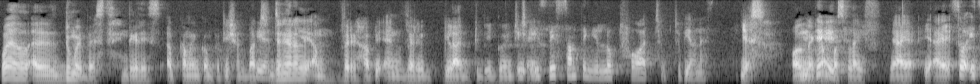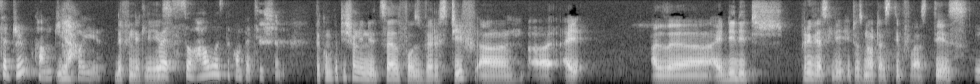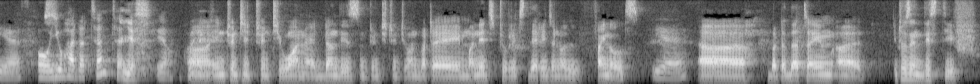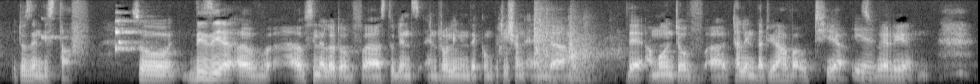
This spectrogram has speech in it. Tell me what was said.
Well, I'll do my best in this upcoming competition. But Yeah. generally, I'm very happy and very glad to be going to China. Is this something you looked forward to, to be honest? yes, all You my did? campus life. Yeah, I, I, So it's a dream come true yeah, for you. definitely Great. yes. So how was the competition? The competition in itself was very stiff. Uh, uh, I, as uh, I did it previously, it was not as stiff as this. Yes. Oh, you had attempted. Yes. Yeah. Uh, in 2021, I had done this in 2021, but I managed to reach the regional finals. yes. Uh, but at that time, uh, it wasn't this stiff. It wasn't this tough. So this year, I've, I've seen a lot of uh, students enrolling in the competition, and uh, the amount of uh, talent that we have out here is very. Um,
